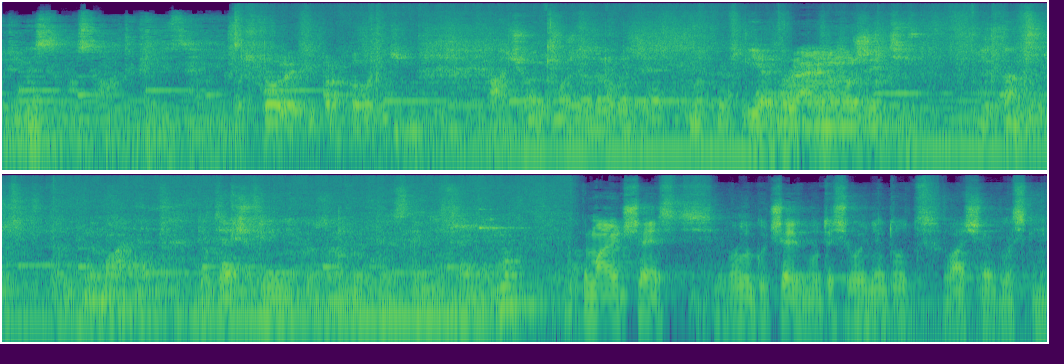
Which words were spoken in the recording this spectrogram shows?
будівництво поставити кондиціонер. штори і прохолодніше. А чого не можна зробити? Як в реальному житті? Літан Немає дитячу клініку зробити з кондиціонером. Маю честь, велику честь бути сьогодні тут, в вашій обласній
